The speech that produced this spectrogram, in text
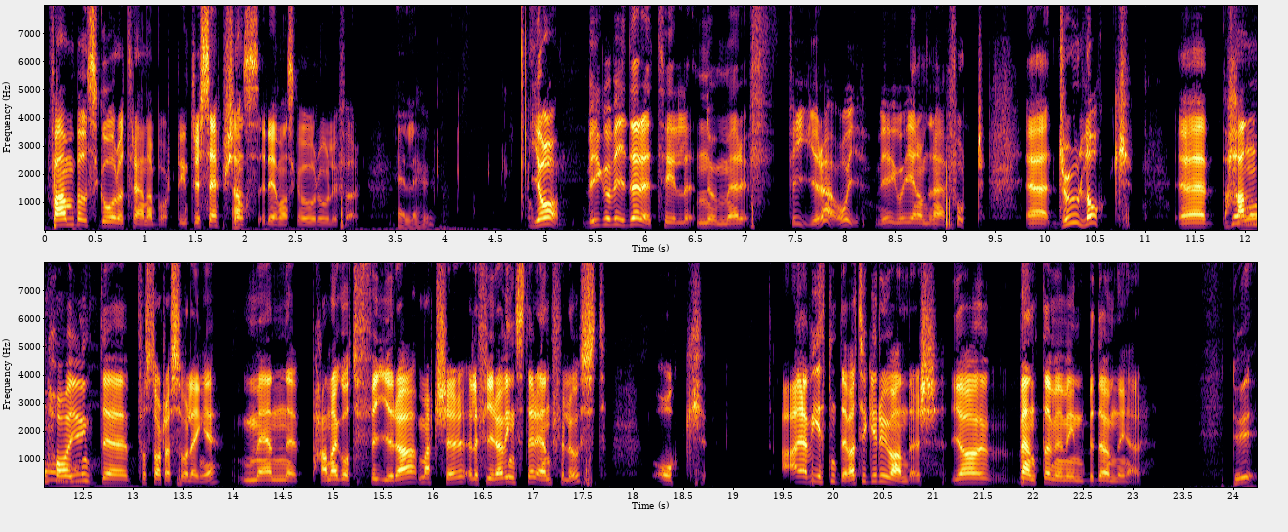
fumbles går att träna bort, interceptions är det man ska vara orolig för. Eller hur? Ja, vi går vidare till nummer fyra. Oj, vi går igenom den här fort. Eh, Drew Lock. Eh, han har ju inte fått starta så länge, men han har gått fyra matcher, eller fyra vinster, en förlust. Och ah, jag vet inte, vad tycker du Anders? Jag väntar med min bedömning här. Du,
